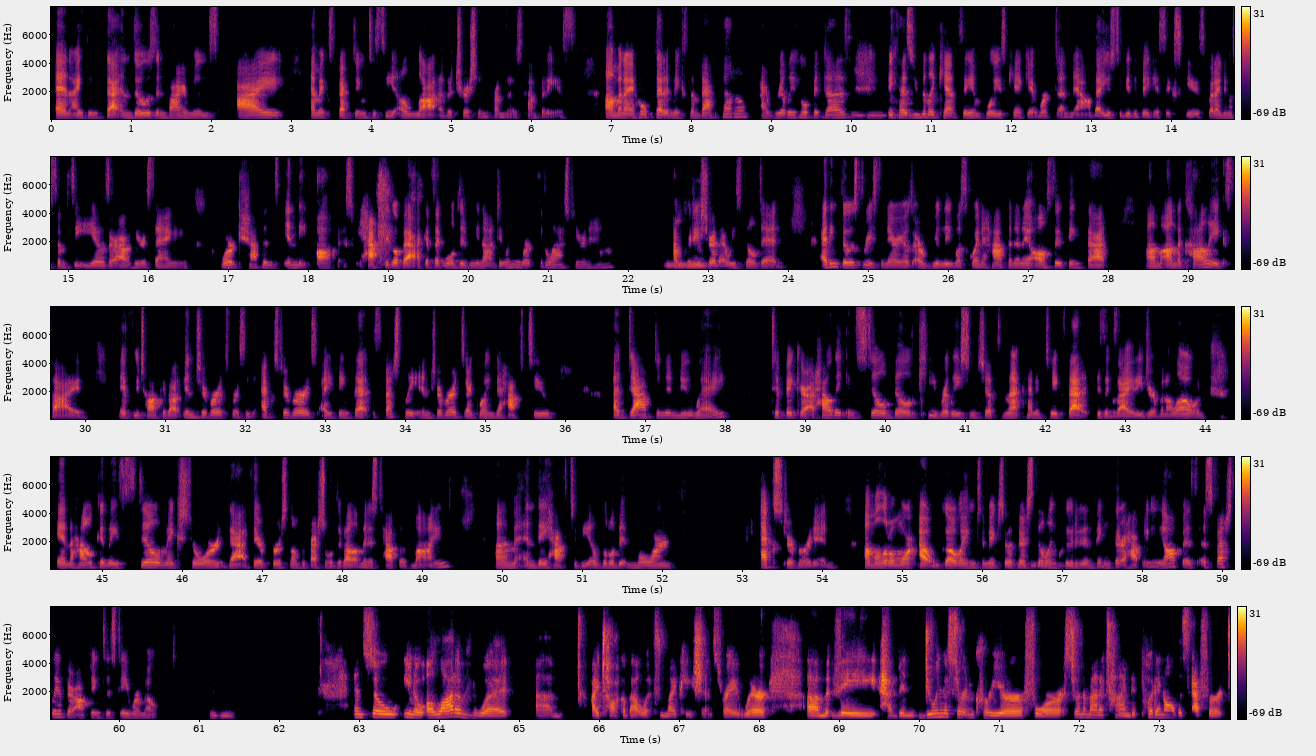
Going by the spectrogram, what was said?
And I think that in those environments, I am expecting to see a lot of attrition from those companies. Um, and I hope that it makes them backpedal. I really hope it does mm-hmm. because you really can't say employees can't get work done now. That used to be the biggest excuse. But I know some CEOs are out here saying work happens in the office. We have to go back. It's like, well, did we not do any work for the last year and a half? Mm-hmm. I'm pretty mm-hmm. sure that we still did. I think those three scenarios are really what's going to happen. And I also think that um, on the colleague side, if we talk about introverts versus extroverts, I think that especially introverts are going to have to adapt in a new way to figure out how they can still build key relationships. And that kind of takes that is anxiety driven alone. And how can they still make sure that their personal and professional development is top of mind? Um, and they have to be a little bit more extroverted um, a little more mm-hmm. outgoing to make sure that they're still mm-hmm. included in things that are happening in the office, especially if they're opting to stay remote. Mm-hmm. And so, you know, a lot of what um, I talk about with my patients, right? Where um, they have been doing a certain career for a certain amount of time, they put in all this effort,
